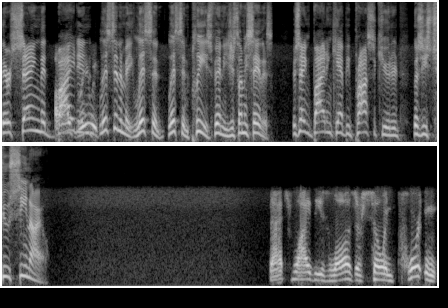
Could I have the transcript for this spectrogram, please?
They're saying that Biden. Listen to me. Listen. Listen, please, Vinny. Just let me say this. They're saying Biden can't be prosecuted because he's too senile. That's why these laws are so important,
